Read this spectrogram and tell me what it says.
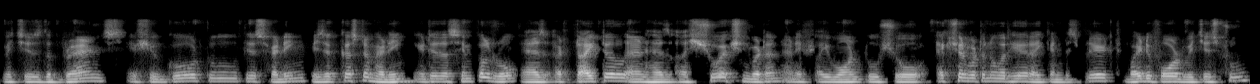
which is the brands. If you go to this heading, is a custom heading. It is a simple row, has a title and has a show action button. And if I want to show action button over here, I can display it by default, which is true.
